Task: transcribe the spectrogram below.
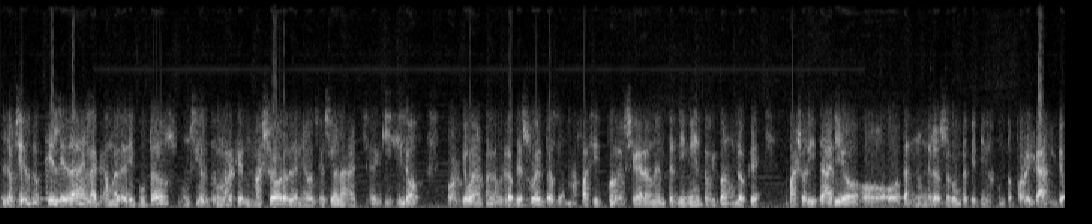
Lo cierto es que le da en la Cámara de Diputados un cierto margen mayor de negociación a Kisilov, porque bueno, con los bloques sueltos es más fácil poder llegar a un entendimiento que con un bloque mayoritario o, tan numeroso como el que tiene Juntos por el Cambio.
